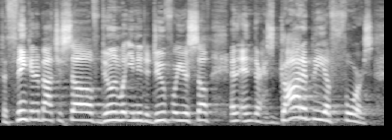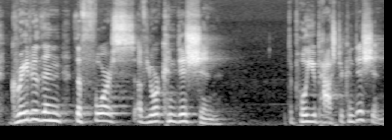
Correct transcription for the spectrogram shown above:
to thinking about yourself, doing what you need to do for yourself. And, and there has got to be a force greater than the force of your condition to pull you past your condition.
